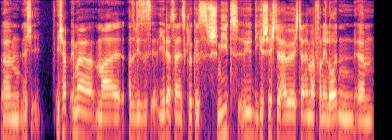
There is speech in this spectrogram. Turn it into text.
ähm, ich, ich habe immer mal, also dieses jeder seines Glückes Schmied, die Geschichte habe ich dann immer von den Leuten, ähm,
